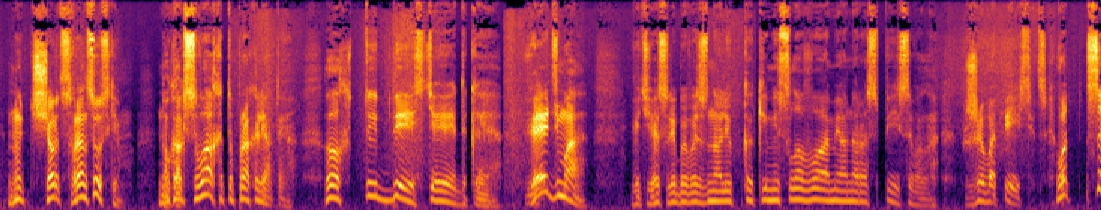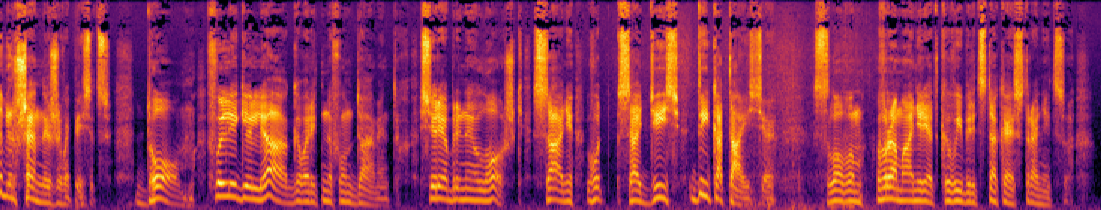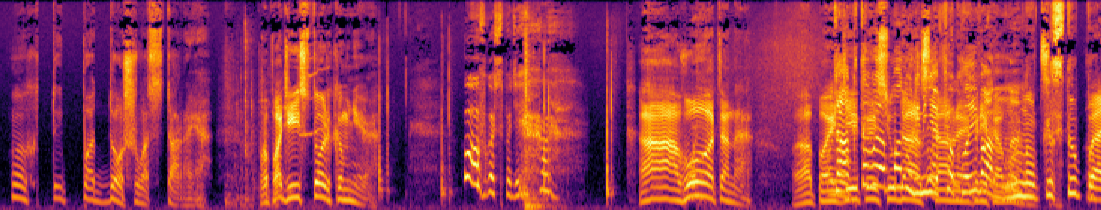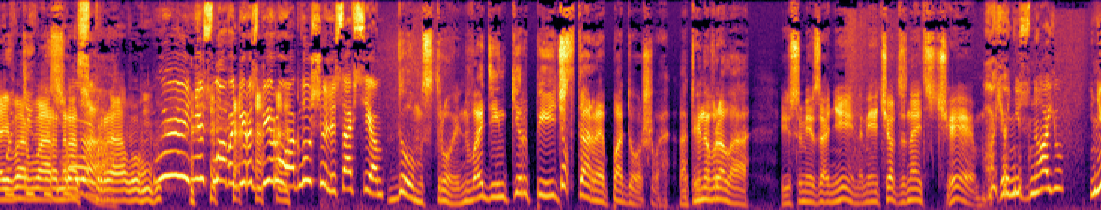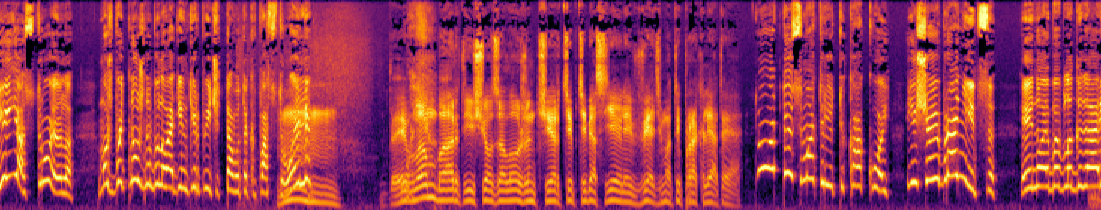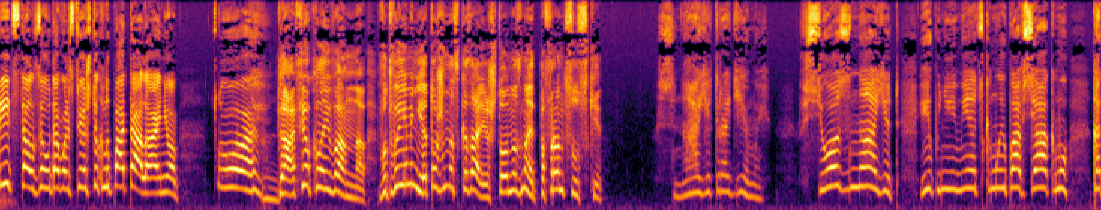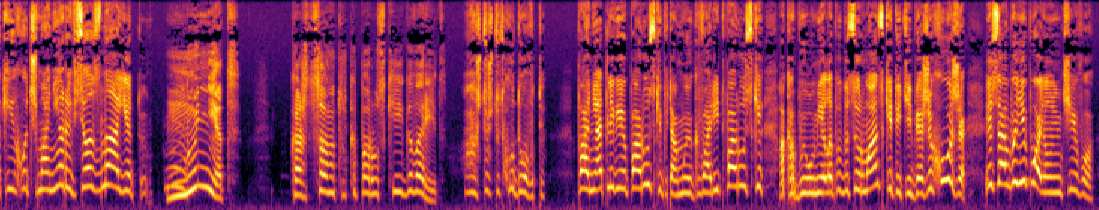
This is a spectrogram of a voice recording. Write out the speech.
ну черт с французским. Ну как сваха-то проклятая. Ах ты бестия эдакая. Ведьма! Ведь если бы вы знали, какими словами она расписывала. Живописец. Вот совершенный живописец. Дом, флигеля, говорит, на фундаментах. Серебряные ложки, сани. Вот садись, да и катайся. Словом, в романе редко выберется такая страница. Ах ты, подошва старая! Попади столько мне! Ох, господи. А, вот она! А пойди-ка вы сюда, меня, старая Фёкла Ивановна. греховодница. Ну-ка, ступай, Поди-ка Варвара, на расправу. Эй, ни слова не разберу, оглушили совсем. Дом строен в один кирпич, старая подошва. А ты наврала. И с мезонинами, и черт знает с чем. А я не знаю. Не я строила. Может быть, нужно было в один кирпич от того так и построили? М, Да и в ломбард еще заложен, черти б тебя съели, ведьма ты проклятая. Смотри, ты какой. Еще и бронится. Иной бы благодарить стал за удовольствие, что хлопотала о нем. Ой, Да, Фёкла Ивановна, вот вы и мне тоже насказали, что она знает по-французски. знает, родимый. Все знает. И по-немецкому, и по-всякому. Какие хочешь манеры, все знает. Ну нет. Кажется, она только по-русски и говорит. А что ж тут худого-то? Понятливее по-русски, потому и говорит по-русски. А как бы умела по-басурмански, ты тебе же хуже. И сам бы не понял ничего.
